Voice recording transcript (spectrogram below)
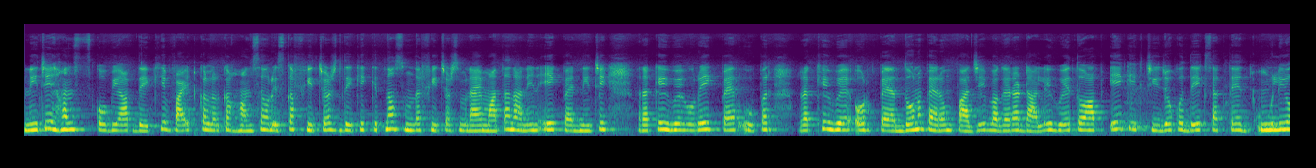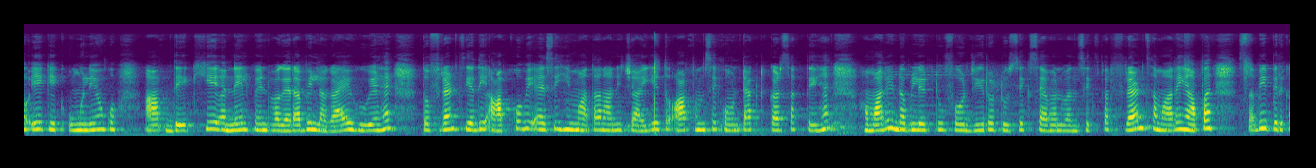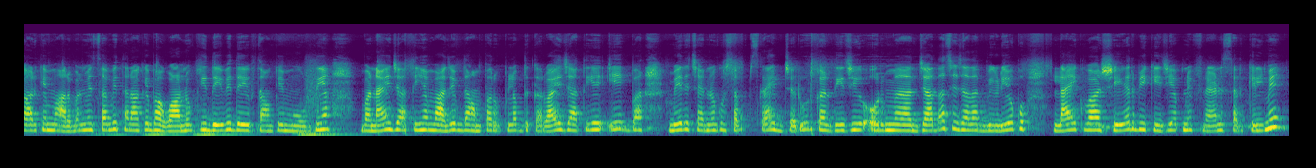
नीचे हंस को भी आप देखिए व्हाइट कलर का हंस है और इसका फीचर्स देखिए, कितना सुंदर फीचर्स बनाए माता रानी ने एक पैर नीचे रखे हुए और एक पैर ऊपर रखे हुए और पैर, दोनों पैरों में पाजे वगैरह डाले हुए। तो आप एक एक चीज़ों को देख सकते हैं, उंगलियों, एक एक उंगलियों को आप देखिए नेल पेंट वगैरह भी लगाए हुए हैं। तो फ्रेंड्स यदि आपको भी ऐसी ही माता रानी चाहिए तो आप हमसे कॉन्टैक्ट कर सकते हैं हमारे double two four zero two six seven one six पर। फ्रेंड्स हमारे यहाँ पर सभी प्रकार के मार्बल में सभी तरह के भगवानों की देवी देवताओं की मूर्तियाँ बनाई जाती हैं। वाजिब दाम पर उपलब्ध करवाई जाती है। एक बार मेरे चैनल को सब्सक्राइब ज़रूर कर दीजिए और ज़्यादा से ज़्यादा वीडियो को लाइक व शेयर भी कीजिए अपने फ्रेंड सर्किल में,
